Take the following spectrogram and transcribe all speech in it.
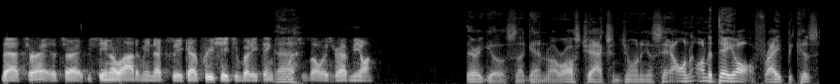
That's right. That's right. You're seeing a lot of me next week. I appreciate you, buddy. Thanks so much as always for having me on. There he goes. Again, uh, Ross Jackson joining us on, on a day off, right? Because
